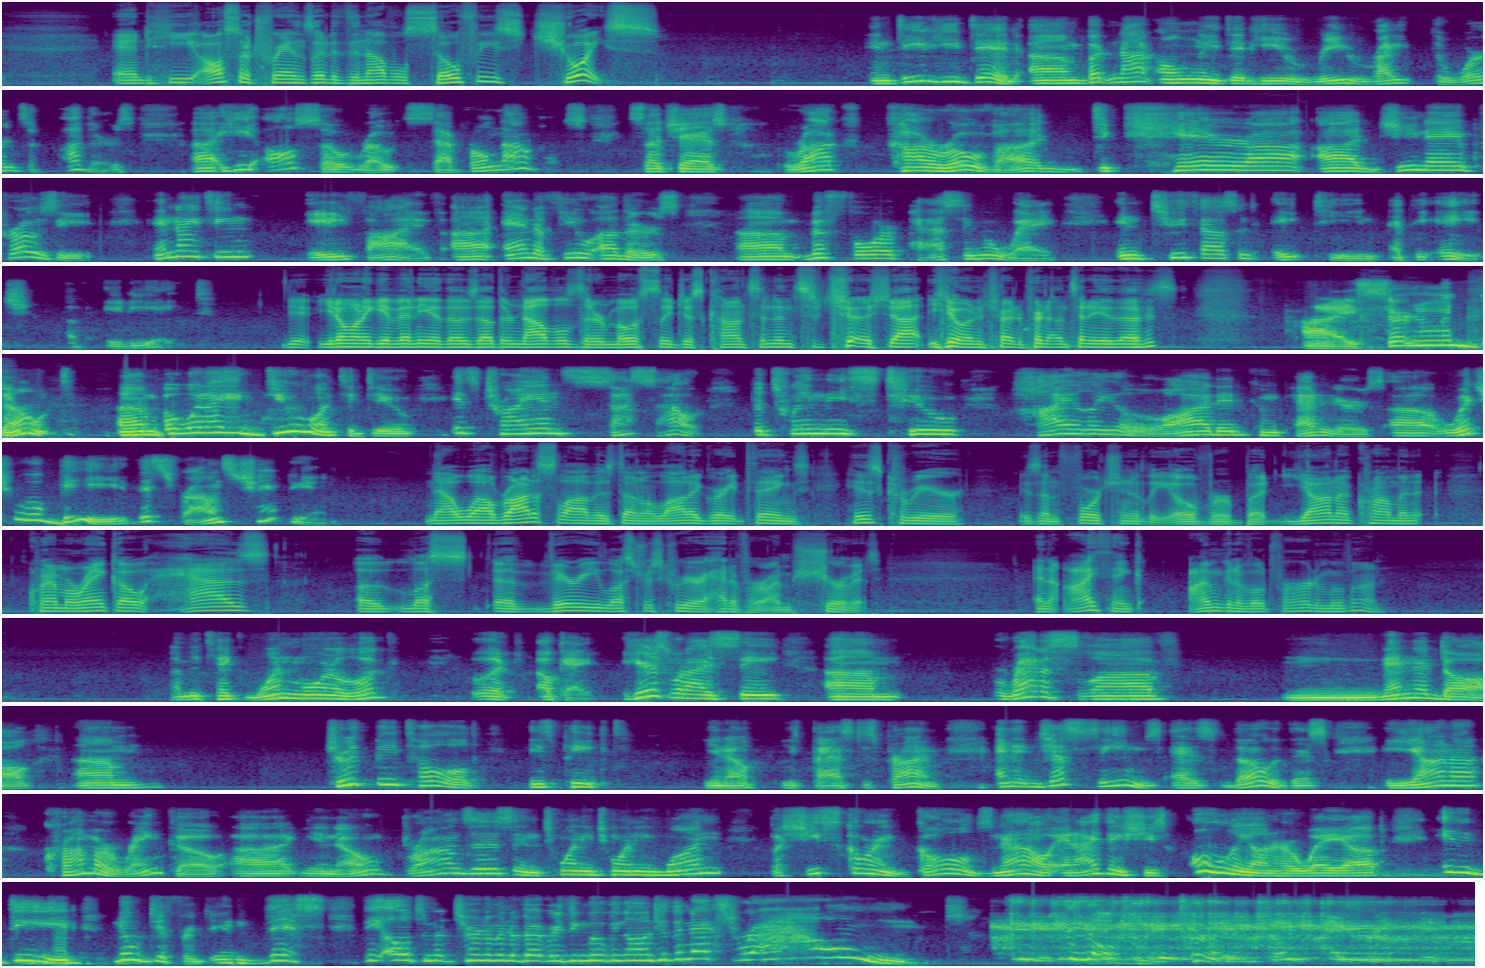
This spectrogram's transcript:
And he also translated the novel Sophie's Choice. Indeed, he did. Um, but not only did he rewrite the words of others, uh, he also wrote several novels, such as Rock Karova Dikera Agine Prosi in 1985, uh, and a few others um, before passing away in 2018 at the age of 88. You don't want to give any of those other novels that are mostly just consonants a shot? You don't want to try to pronounce any of those? I certainly don't. Um, but what I do want to do is try and suss out between these two highly lauded competitors uh, which will be this round's champion. Now, while Radoslav has done a lot of great things, his career is unfortunately over. But Yana Kramarenko has a, lust, a very lustrous career ahead of her. I'm sure of it. And I think I'm going to vote for her to move on. Let me take one more look. Look, okay, here's what I see. Um, Radoslav Nenadal, um, truth be told, he's peaked. You know, he's past his prime. And it just seems as though this Yana Kramarenko, uh, you know, bronzes in 2021, but she's scoring golds now, and I think she's only on her way up. Indeed, no different in this, the ultimate tournament of everything, moving on to the next round. The ultimate tournament of everything.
